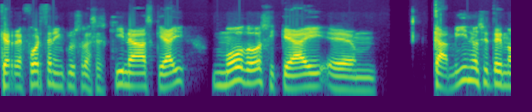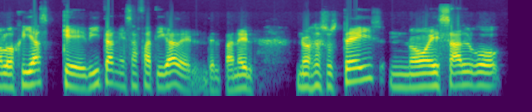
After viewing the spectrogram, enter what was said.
que refuercen incluso las esquinas, que hay modos y que hay em, caminos y tecnologías que evitan esa fatiga del, del panel. No os asustéis, no es algo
